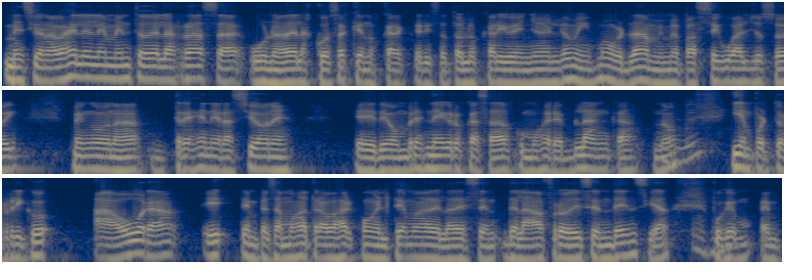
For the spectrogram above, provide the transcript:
Mencionabas el elemento de la raza, una de las cosas que nos caracteriza a todos los caribeños es lo mismo, ¿verdad? A mí me pasa igual, yo soy, vengo de una, tres generaciones eh, de hombres negros casados con mujeres blancas, ¿no? Y en Puerto Rico ahora eh, empezamos a trabajar con el tema de la, de la afrodescendencia, porque en,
